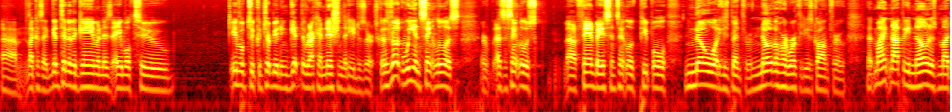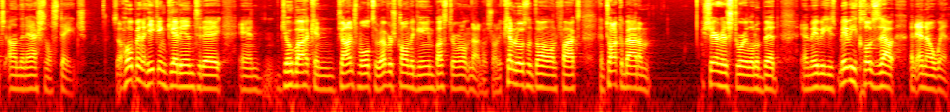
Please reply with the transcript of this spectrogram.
um, like I said, gets into the game and is able to able to contribute and get the recognition that he deserves. Because I feel like we in St. Louis, or as a St. Louis uh, fan base and St. Louis people, know what he's been through, know the hard work that he's gone through. That might not be known as much on the national stage. So hoping that he can get in today, and Joe Buck and John Smoltz, whoever's calling the game, Buster, not Buster, Ken Rosenthal on Fox can talk about him, share his story a little bit, and maybe he's maybe he closes out an NL win.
